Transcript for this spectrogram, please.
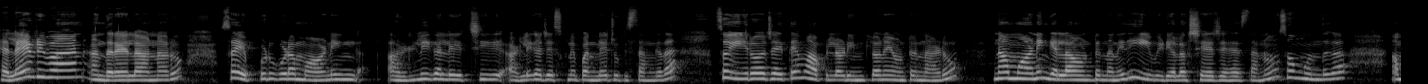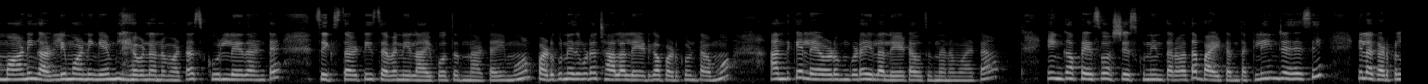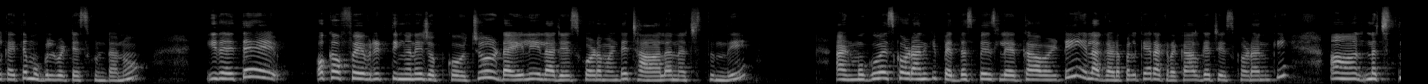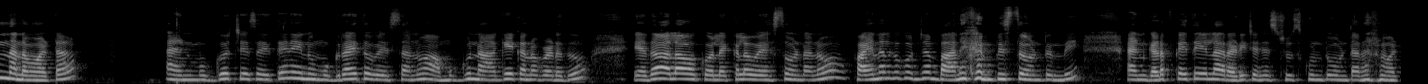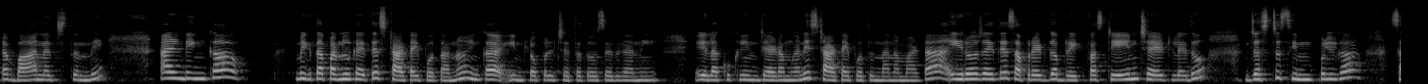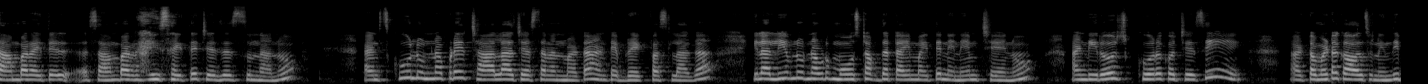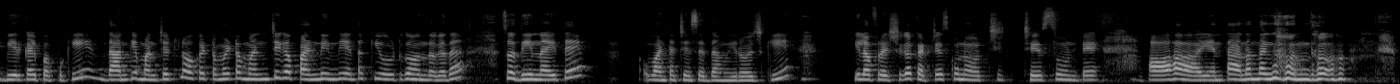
Hello everyone అందరూ ఎలా ఉన్నారు? సో ఎప్పుడు కూడా మార్నింగ్ అర్లీగా లేచి అర్లీగా చేసుకునే పనులే చూపిస్తాను కదా. సో ఈరోజు అయితే మా పిల్లోడు ఇంట్లోనే ఉంటున్నాడు. నా మార్నింగ్ ఎలా ఉంటుందనేది ఈ వీడియోలో షేర్ చేసేస్తాను. సో ముందుగా మార్నింగ్ అర్లీ మార్నింగ్ ఏం లేవనమాట స్కూల్ లేదంటే సిక్స్ థర్టీ సెవెన్ ఇలా అయిపోతుంది ఆ టైము. పడుకునేది కూడా చాలా లేట్గా పడుకుంటాము. అందుకే లేవడం కూడా ఇలా లేట్ అవుతుందన్నమాట. ఇంకా ఫేస్ వాష్ చేసుకున్న తర్వాత బయట అంతా క్లీన్ చేసేసి ఇలా గడపలకైతే ముగ్గులు పెట్టేసుకుంటాను. ఇదైతే ఒక ఫేవరెట్ థింగ్ అనే చెప్పుకోవచ్చు. డైలీ ఇలా చేసుకోవడం అంటే చాలా నచ్చుతుంది. అండ్ ముగ్గు వేసుకోవడానికి పెద్ద స్పేస్ లేదు కాబట్టి ఇలా గడపలకే రకరకాలుగా చేసుకోవడానికి నచ్చుతుంది అన్నమాట అండ్ ముగ్గు వచ్చేసి అయితే నేను ముగ్గురాయితో వేస్తాను. ఆ ముగ్గు నాకే కనపడదు. ఏదో అలా ఒక లెక్కలో వేస్తూ ఉంటాను. ఫైనల్గా కొంచెం బాగానే కనిపిస్తూ ఉంటుంది. అండ్ గడపకైతే ఇలా రెడీ చేసేసి చూసుకుంటూ ఉంటాను అనమాట బాగా నచ్చుతుంది. అండ్ ఇంకా మిగతా పనులకైతే స్టార్ట్ అయిపోతాను. ఇంకా ఇంట్లో పుల్ చెత్త తోసేది కానీ ఇలా కుకింగ్ చేయడం కానీ స్టార్ట్ అయిపోతుంది అనమాట ఈరోజు అయితే సపరేట్గా బ్రేక్ఫాస్ట్ ఏం చేయట్లేదు. జస్ట్ సింపుల్గా సాంబార్ అయితే సాంబార్ రైస్ అయితే చేసేస్తున్నాను. అండ్ స్కూల్ ఉన్నప్పుడే చాలా చేస్తానన్నమాట అంటే బ్రేక్ఫాస్ట్ లాగా. ఇలా లీవ్లు ఉన్నప్పుడు మోస్ట్ ఆఫ్ ద టైం అయితే నేనేం చేయను. అండ్ ఈరోజు కూరకు వచ్చేసి టొమాటో కావాల్సి ఉంది బీరకాయ పప్పుకి. దానికి మన చెట్లో ఒక టొమాటో మంచిగా పండింది ఎంత క్యూట్గా ఉందో కదా. సో దీన్ని అయితే వంట చేసేద్దాం ఈరోజుకి ఇలా ఫ్రెష్గా కట్ చేసుకుని వచ్చి చేస్తూ ఉంటే ఆహా ఎంత ఆనందంగా ఉందో.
